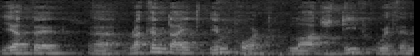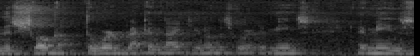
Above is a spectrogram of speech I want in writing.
yet the uh, recondite import lodged deep within this shloka. The word recondite, you know this word? It means it means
